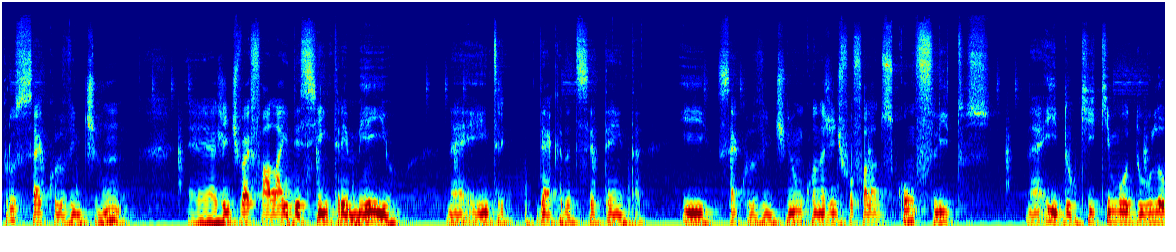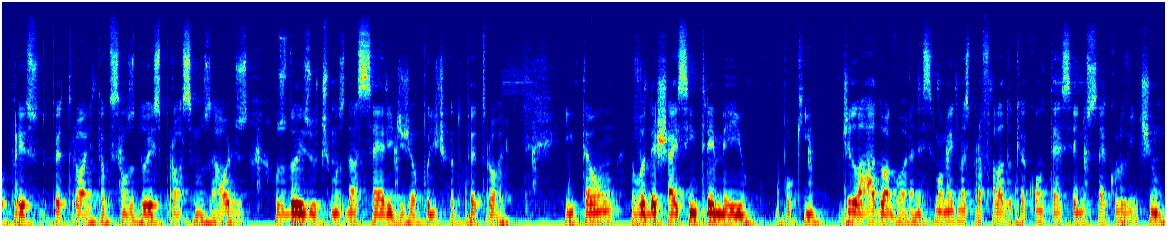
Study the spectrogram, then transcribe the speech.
para o século 21, é, a gente vai falar aí desse entremeio né, entre década de 70 e século 21, quando a gente for falar dos conflitos né, e do que, que modula o preço do petróleo. Então, que são os dois próximos áudios, os dois últimos da série de geopolítica do petróleo. Então eu vou deixar esse entremeio um pouquinho de lado agora nesse momento, mas para falar do que acontece aí no século 21.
